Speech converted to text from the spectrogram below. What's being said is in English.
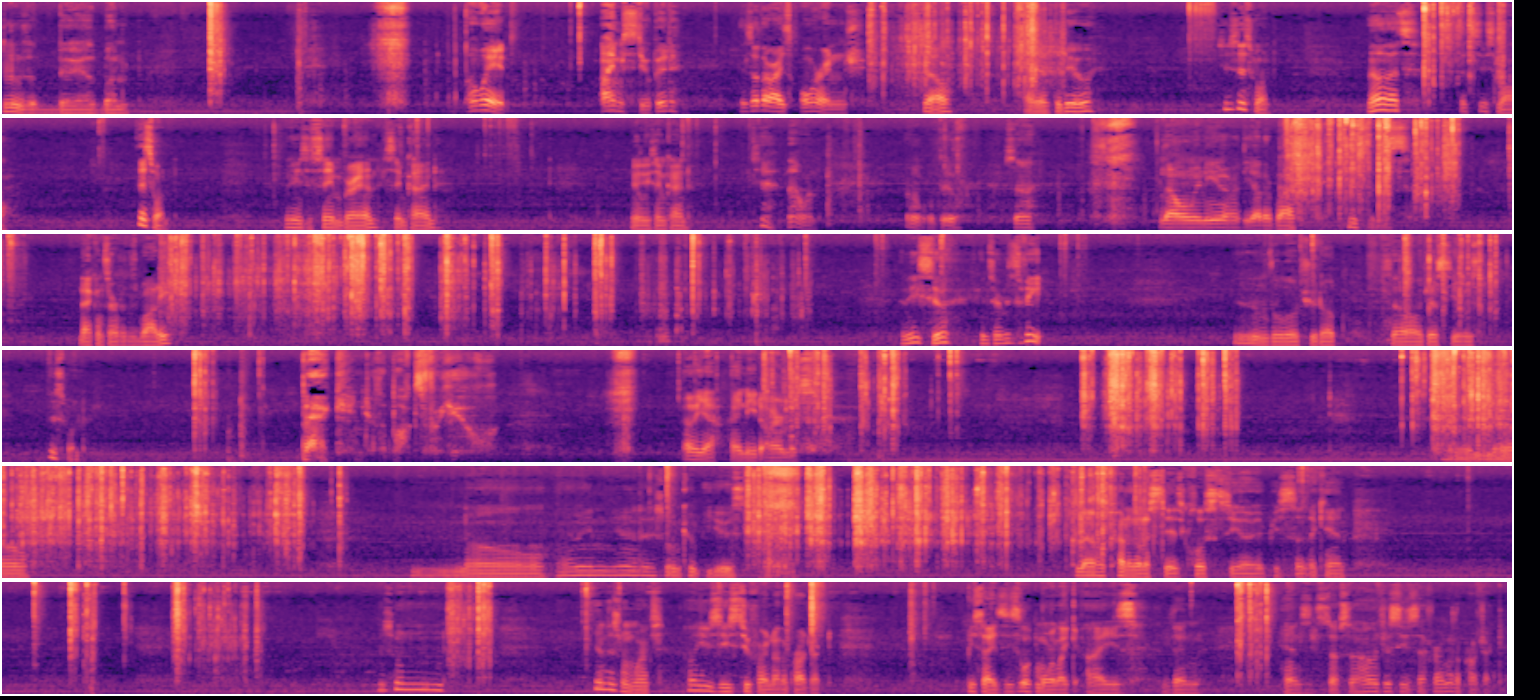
This is a big ass button. Oh wait, I'm stupid. His other eye's orange. So, all you have to do is use this one. No, that's that's too small. This one. We use the same brand, same kind. Nearly same kind. Yeah, that one. That will do. So, now all we need are the other black pieces. That can serve as his body. And these two can serve as feet. This one's a little chewed up, so I'll just use this one. Back into the box for you. Oh yeah, I need arms. No. No. I mean, yeah, this one could be used. Now I kind of want to stay as close to the other pieces as I can. This one... Yeah, this one works. I'll use these two for another project. Besides, these look more like eyes than hands and stuff, so I'll just use that for another project.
